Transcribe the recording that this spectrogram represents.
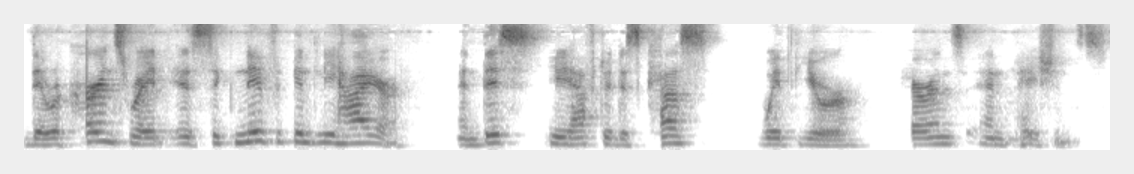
the recurrence rate is significantly higher. And this you have to discuss with your parents and patients.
